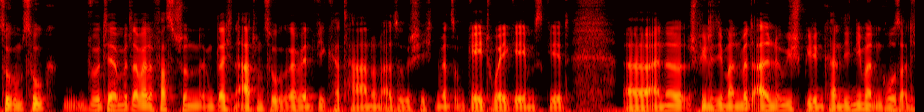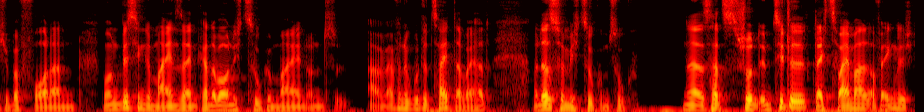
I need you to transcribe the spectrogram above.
Zug um Zug wird ja mittlerweile fast schon im gleichen Atemzug erwähnt wie Katan und also Geschichten, wenn es um Gateway-Games geht. Äh, eine Spiele, die man mit allen irgendwie spielen kann, die niemanden großartig überfordern, wo man ein bisschen gemein sein kann, aber auch nicht zu gemein und einfach eine gute Zeit dabei hat. Und das ist für mich Zug um Zug. Ne, das hat es schon im Titel, gleich zweimal auf Englisch.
